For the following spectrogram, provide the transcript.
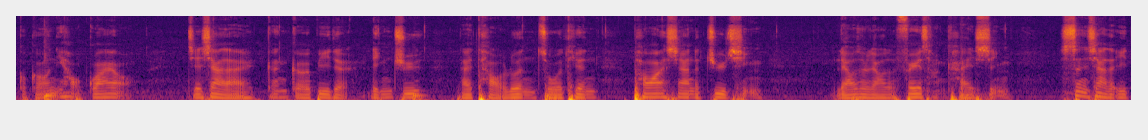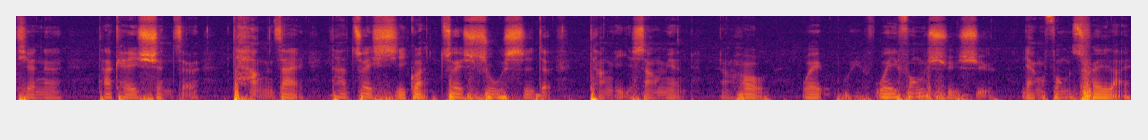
狗狗你好乖哦。”接下来跟隔壁的邻居。来讨论昨天抛花香的剧情，聊着聊着非常开心。剩下的一天呢，他可以选择躺在他最习惯、最舒适的躺椅上面，然后微微风徐徐，凉风吹来，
